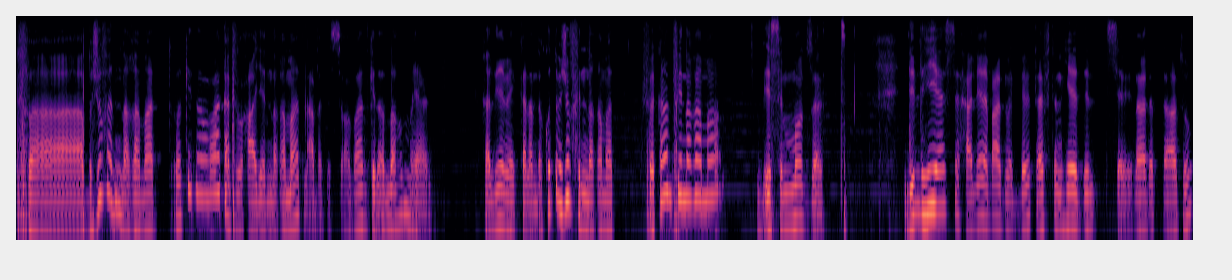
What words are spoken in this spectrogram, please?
فبشوف النغمات وكده ما كان في حاجة النغمات لعبة الثعبان كده اللهم يعني خلينا من الكلام ده. كنت بشوف في النغمات فكان في نغمة باسم موزارت دي اللي هي هسه حاليا بعد ما كبرت عرفت إن هي دي السيرينادا بتاعته.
